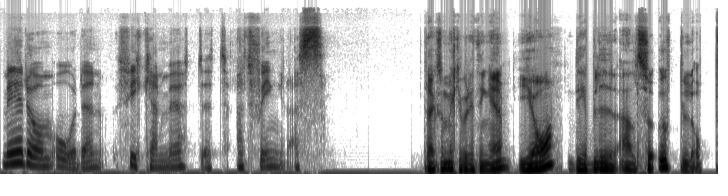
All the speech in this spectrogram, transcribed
Med de orden fick han mötet att skingras. Tack så mycket Brittinger. Ja, det blir alltså upplopp.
